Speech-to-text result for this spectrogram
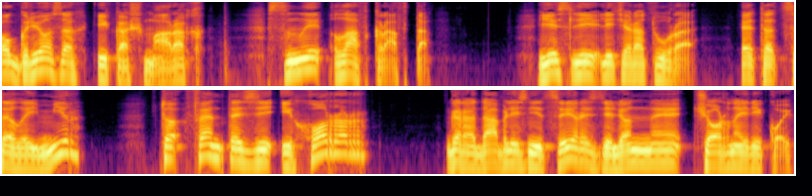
о грезах и кошмарах, сны Лавкрафта. Если литература – это целый мир, то фэнтези и хоррор – города-близнецы, разделенные черной рекой.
